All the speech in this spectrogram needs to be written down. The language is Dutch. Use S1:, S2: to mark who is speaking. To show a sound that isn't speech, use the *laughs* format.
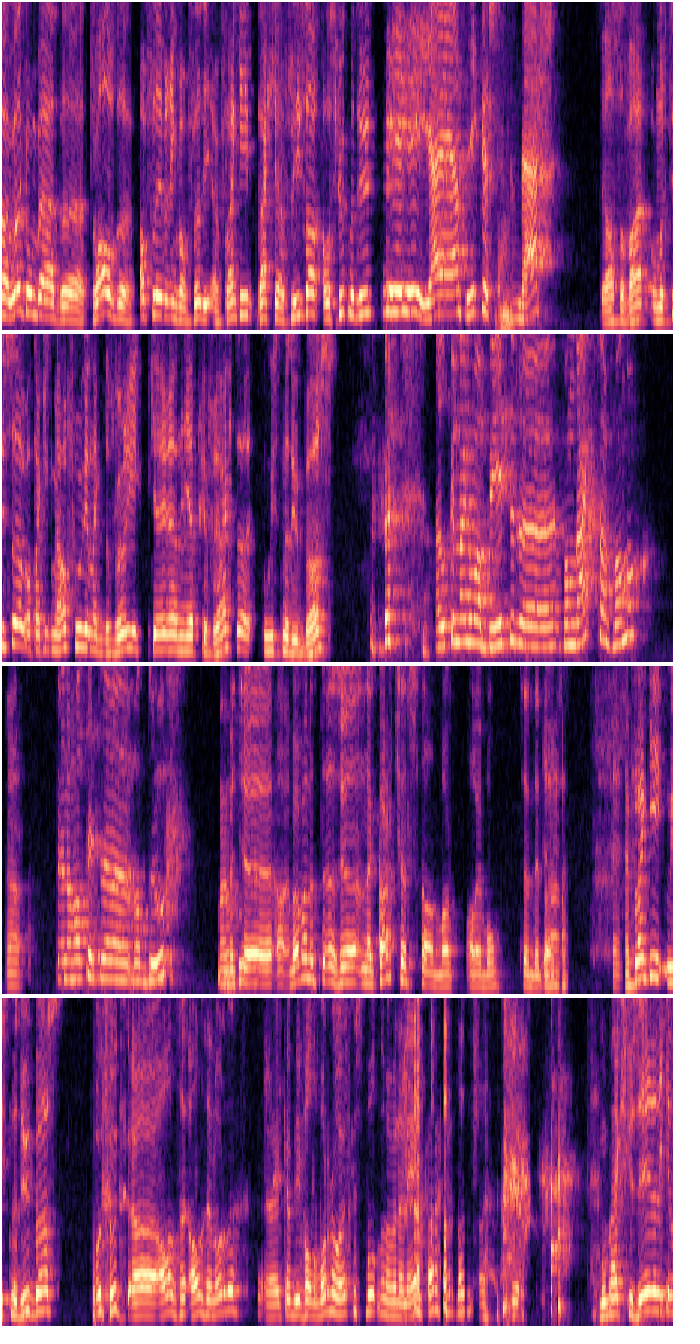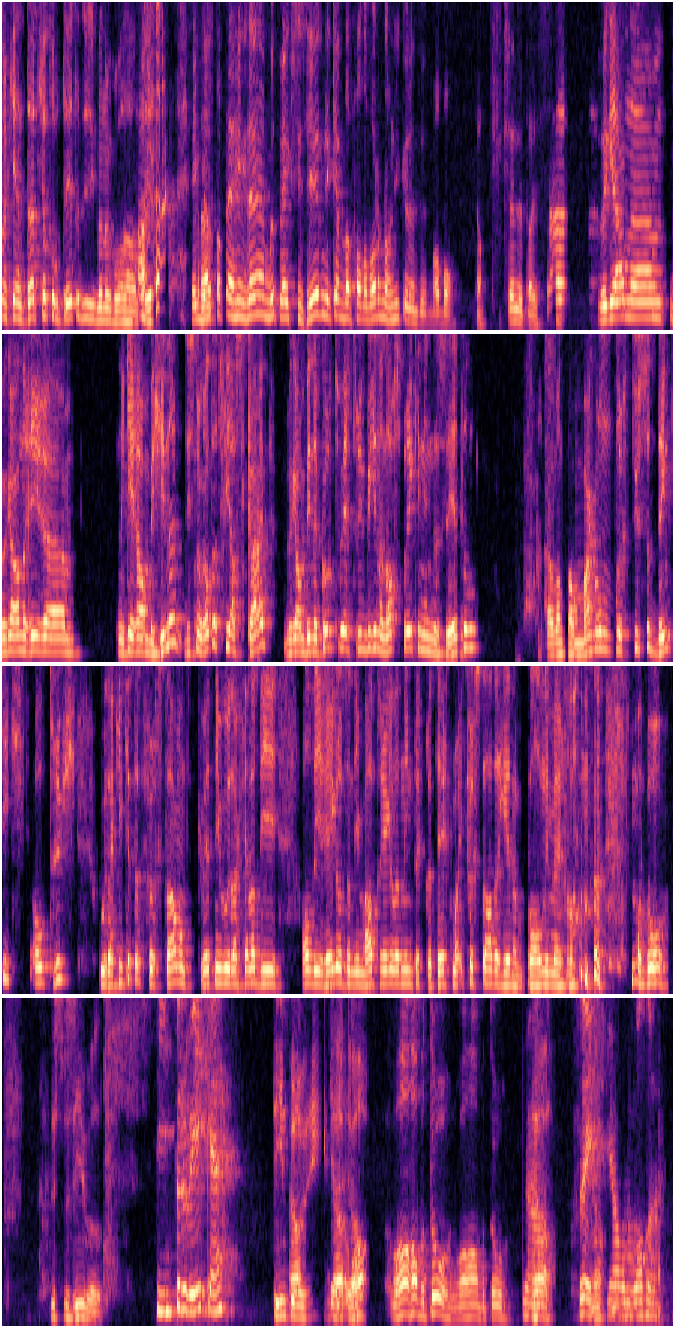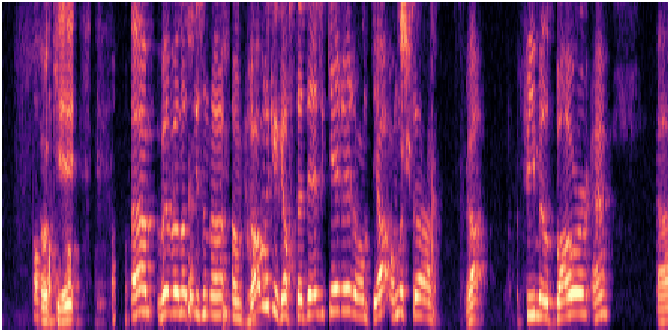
S1: Eh, welkom bij de twaalfde aflevering van Fleddy en Flanky. Dag uh, Flisa, alles goed met u?
S2: Hey, hey, ja, ja, zeker. En daar?
S1: Ja, ça va. Ondertussen, wat ik me afvroeg en dat ik de vorige keer uh, niet heb gevraagd, hoe is het met uw buis? *laughs*
S2: Elke dag wat beter. vandaag ça va nog. Ja. Ik ben nog altijd wat doof.
S3: Maar een beetje, we hebben het, zo een kartje staan, maar allee, bon, het zijn details.
S1: Ja. En Flanky, hoe is het met uw buis?
S3: Goed, goed. Uh, alles, alles in orde. Uh, ik heb die van de morgen nog uitgespoten met mijn eigen karker. Dan.
S1: Ik *laughs* moet me excuseren, ik heb nog geen tijd gehad om te eten, dus ik ben nog wel aan het eten. *laughs*
S3: ik dacht dat hij ging zeggen, moet me excuseren, ik heb dat van de morgen nog niet kunnen doen. Maar bon, ja, zijn details.
S1: Uh, we, gaan, ehm, we gaan er hier ehm, een keer aan beginnen. Het is nog altijd via Skype. We gaan binnenkort weer terug beginnen afspreken in de zetel. Uh, want dat mag ondertussen, denk ik, al terug. Hoe dat ik het heb verstaan. Want ik weet niet hoe dat Gelle die, al die regels en die maatregelen interpreteert. Maar ik versta er geen bal niet meer van. *laughs* maar bon, dus we zien wel.
S2: Tien per week, hè?
S1: Tien per week, ja. ja.
S3: We gaan betogen, we gaan betogen.
S2: Ja, ja. zeg, ja, wat
S1: Oké. Okay. Um, we hebben het is een, eh, een vrouwelijke gast hè, deze keer weer, want ja, anders uh, ja, female power. Hè.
